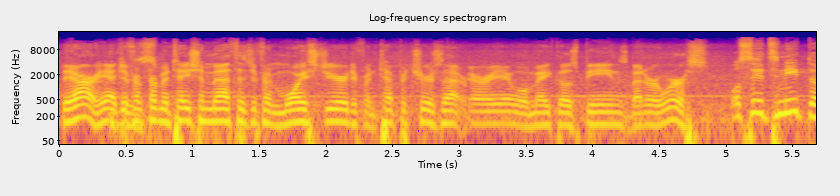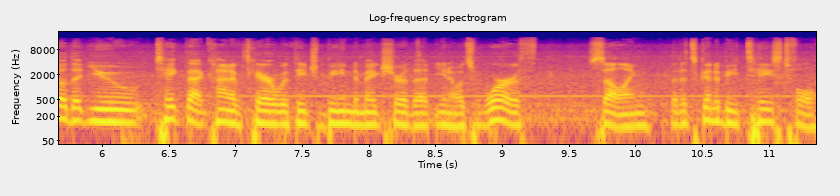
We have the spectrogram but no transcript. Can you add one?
They are, yeah. Different fermentation methods, different moisture, different temperatures in that area will make those beans better or worse. Well, see, it's neat though that you take that kind of care with each bean to make sure that you know it's worth selling, that it's going to be tasteful,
